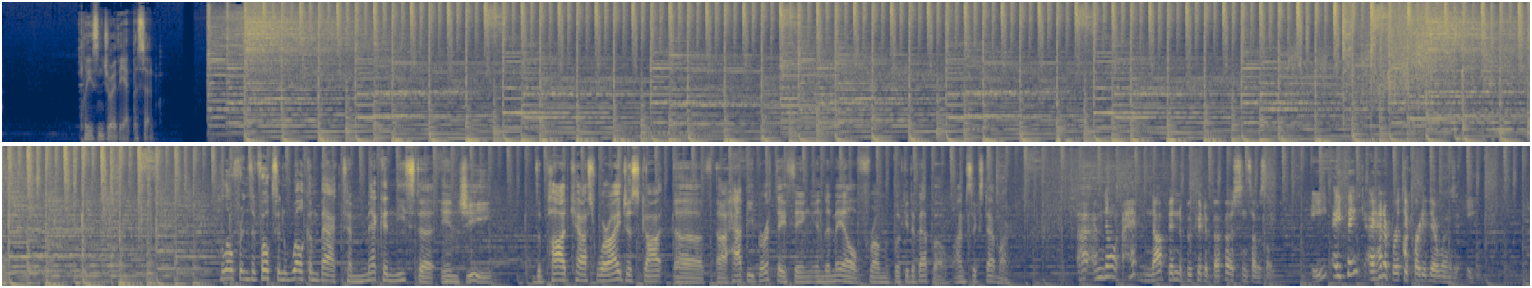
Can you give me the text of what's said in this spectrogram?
Please enjoy the episode. Friends and folks, and welcome back to Mechanista in G, the podcast where I just got uh, a happy birthday thing in the mail from Buca de Beppo. I'm Six Detmar. I, I'm no, I have not been to Buca de Beppo since I was like eight. I think I had a birthday party there when I was eight.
